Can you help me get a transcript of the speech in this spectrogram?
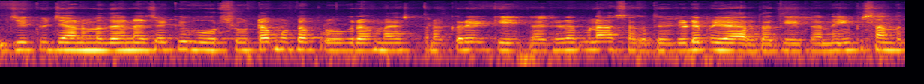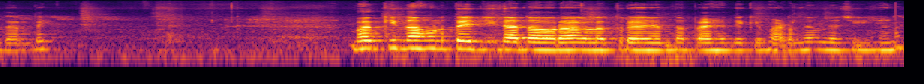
ਜੇ ਕੋਈ ਜਨਮਦਿਨ ਆ ਜਾਂ ਕੋਈ ਹੋਰ ਛੋਟਾ ਮੋਟਾ ਪ੍ਰੋਗਰਾਮ ਹੈ ਇਸ ਤਰ੍ਹਾਂ ਕਰੇ ਕੇਕ ਆ ਜਿਹੜਾ ਬਣਾ ਸਕਦੇ ਹੋ, ਜਿਹੜੇ ਬਾਜ਼ਾਰ ਦਾ ਕੇਕ ਆ, ਨਹੀਂ ਪਸੰਦ ਕਰਦੇ। ਬਾਕੀ ਤਾਂ ਹੁਣ ਤੇਜ਼ੀ ਦਾ ਦੌਰ ਆ, ਅਗਲਾ ਤੁਰਿਆ ਜਾਂਦਾ, ਪੈਸੇ ਦੇ ਕੇ ਫੜ ਲਿਆਉਂਦਾ ਚੀਜ਼ ਹੈ ਨਾ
